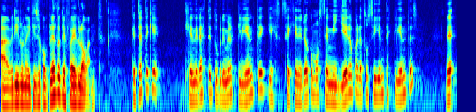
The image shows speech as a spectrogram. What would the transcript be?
abrir un edificio completo que fue Globant. ¿Cachaste que generaste tu primer cliente que se generó como semillero para tus siguientes clientes? Eh,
